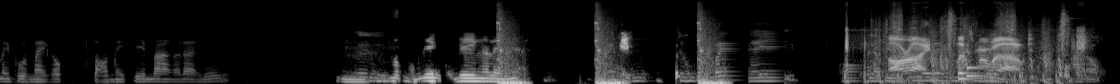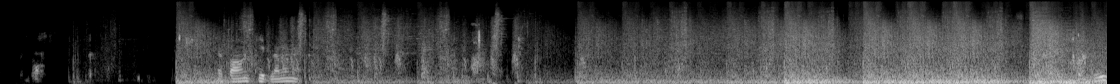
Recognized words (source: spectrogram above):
ไม่พูดไม่ก็ตอบในเกมบ้างก็ได้เด้ออืมว่าผมเองผมเองอะไรเงี้ยไม่ถึงถึงผมไม่ในพอเวลา All right, let's move out. อ่านออก แต่ฟ้องอังกฤษแล้วมั้งอะอุ้ย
